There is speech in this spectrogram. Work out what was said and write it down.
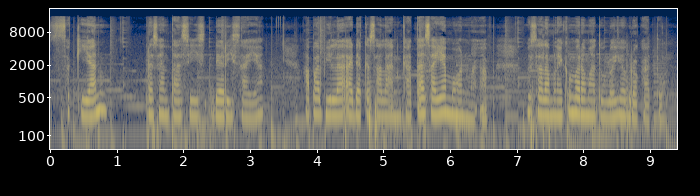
Sekian presentasi dari saya. Apabila ada kesalahan kata, saya mohon maaf. Wassalamualaikum warahmatullahi wabarakatuh.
